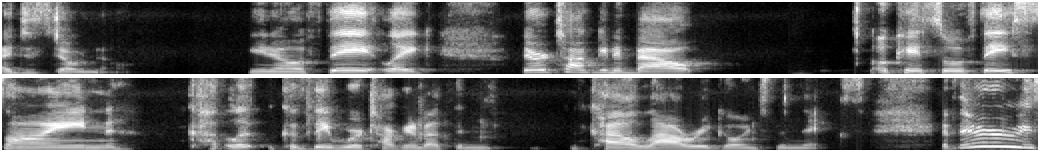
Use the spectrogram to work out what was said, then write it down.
I just don't know. You know, if they like they're talking about okay, so if they sign because they were talking about the Kyle Lowry going to the Knicks. If they were to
